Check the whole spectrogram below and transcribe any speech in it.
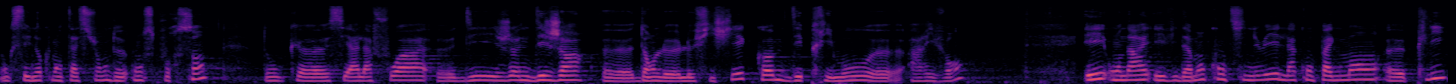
Donc, c'est une augmentation de 11 donc c'est à la fois des jeunes déjà dans le, fichier comme des primo-arrivants. Et on a évidemment continué l'accompagnement euh, PLI,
